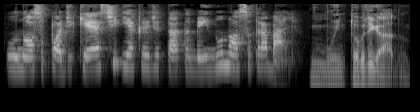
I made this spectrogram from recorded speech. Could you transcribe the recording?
o nosso podcast e acreditar também no nosso trabalho. Muito obrigado.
